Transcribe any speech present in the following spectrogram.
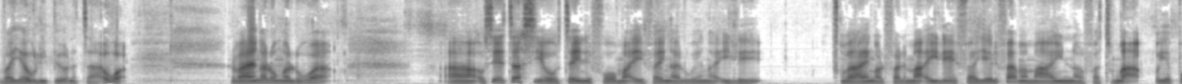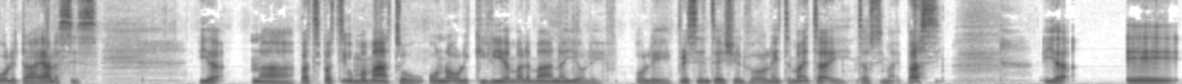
vai auli pio na ta ua le vaenga lua a o se tasi o teine ma e whainga luenga i le vaenga o le ma mai le whai e le wha mamaina o whatunga o ia pole dialysis ia na pati pati uma mātou ona o le kilia ma le mana i ole o le presentation for nei tamai tai tausi mai pasi ia e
